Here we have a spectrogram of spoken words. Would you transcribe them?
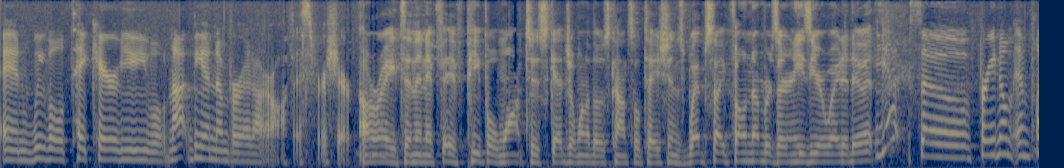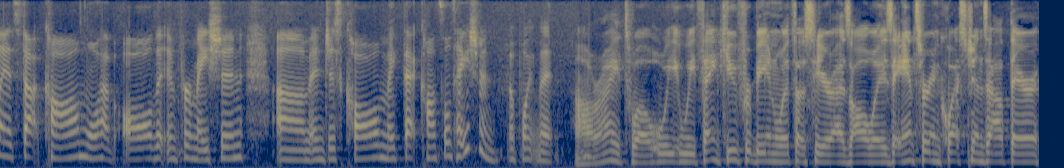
and we will take care of you. You will not be a number at our office for sure. All right, and then if, if people want to schedule one of those consultations, website, phone numbers, are an easier way to do it? Yep. So freedomimplants.com will have all the information um, and just call, make that consultation appointment. All right. Well, we, we thank you for being with us here, as always, answering questions out there,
